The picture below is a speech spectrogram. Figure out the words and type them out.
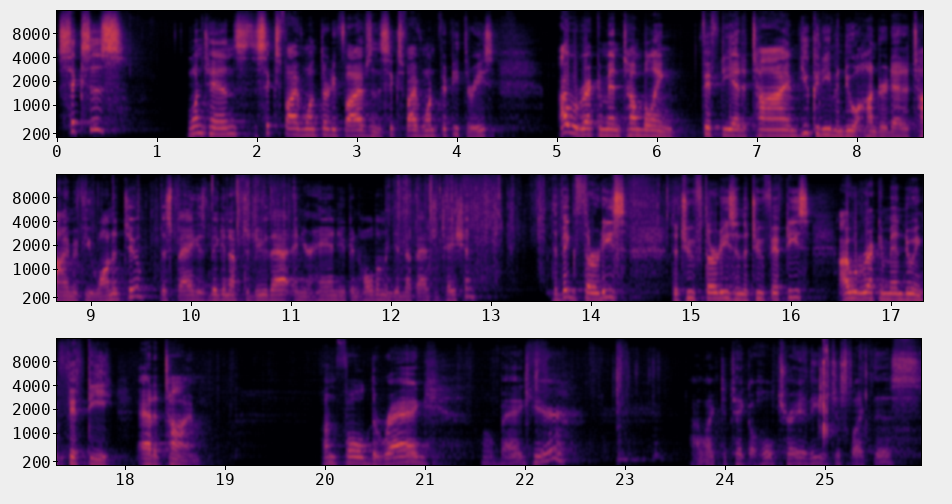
sixes, 110s, the 6.5 135s, and the 6.5 153s, I would recommend tumbling 50 at a time. You could even do 100 at a time if you wanted to. This bag is big enough to do that. In your hand, you can hold them and get enough agitation. The big 30s, the 230s and the 250s, I would recommend doing 50 at a time. Unfold the rag, little bag here. I like to take a whole tray of these just like this.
